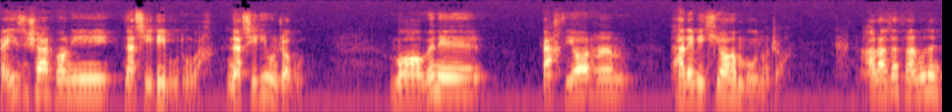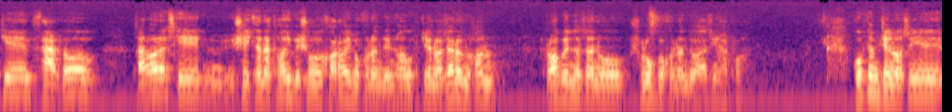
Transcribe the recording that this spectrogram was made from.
رئیس شهربانی نصیری بود اون وقت. نصیری اونجا بود. معاون بختیار هم علویکیا هم بود اونجا. علازت فرمودن که فردا قرار است که شیطنت هایی بشه و کارهایی بکنند اینها. جنازه رو می‌خوان را بندازن و شلوغ بکنند و از این حرفا. گفتم جنازه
